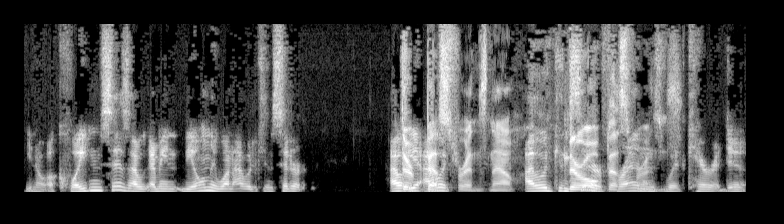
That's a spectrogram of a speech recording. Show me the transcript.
you know acquaintances. I, I mean, the only one I would consider I, They're yeah, best would, friends now. I would consider friends, friends, with Cara Dune.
